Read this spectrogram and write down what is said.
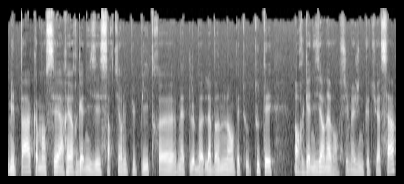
mais pas commencer à réorganiser, sortir le pupitre, euh, mettre la bonne lampe et tout. Tout est organisé en avance. J'imagine que tu as ça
